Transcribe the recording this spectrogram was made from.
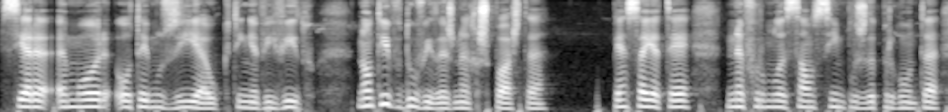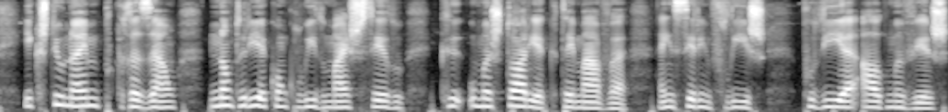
se era amor ou teimosia o que tinha vivido, não tive dúvidas na resposta. Pensei até na formulação simples da pergunta e questionei-me por que razão não teria concluído mais cedo que uma história que teimava em ser infeliz podia alguma vez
